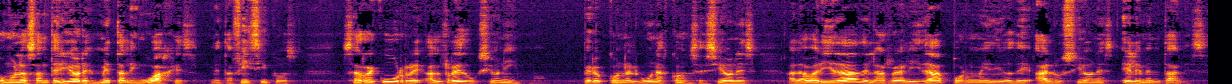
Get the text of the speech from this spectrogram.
Como los anteriores metalenguajes metafísicos, se recurre al reduccionismo, pero con algunas concesiones a la variedad de la realidad por medio de alusiones elementales.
